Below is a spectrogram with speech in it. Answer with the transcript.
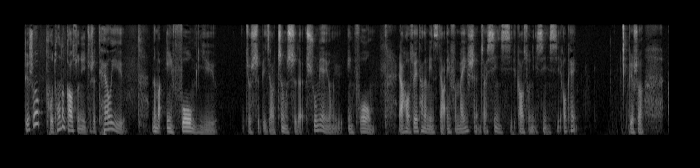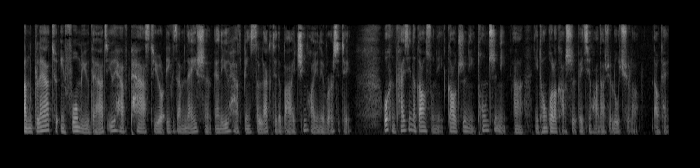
比如说普通的告诉你就是 tell you，那么 inform you 就是比较正式的书面用语 inform，然后所以它的名词叫 information，叫信息，告诉你信息。OK，比如说 I'm glad to inform you that you have passed your examination and you have been selected by Tsinghua University。我很开心的告诉你、告知你、通知你啊，你通过了考试，被清华大学录取了。OK，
